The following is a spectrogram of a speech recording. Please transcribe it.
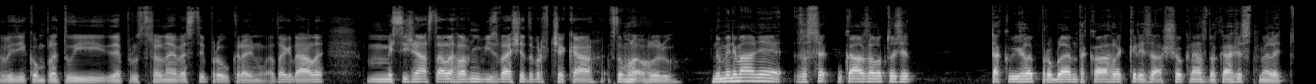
Lidi kompletují neprůstřelné vesty pro Ukrajinu a tak dále. Myslíš, že nás stále hlavní výzva ještě teprve čeká v tomhle ohledu? No minimálně zase ukázalo to, že takovýhle problém, takováhle krize a šok nás dokáže stmelit.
